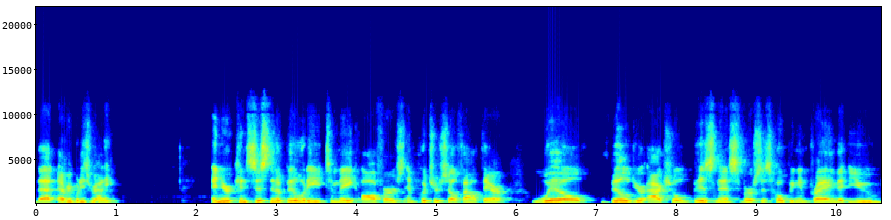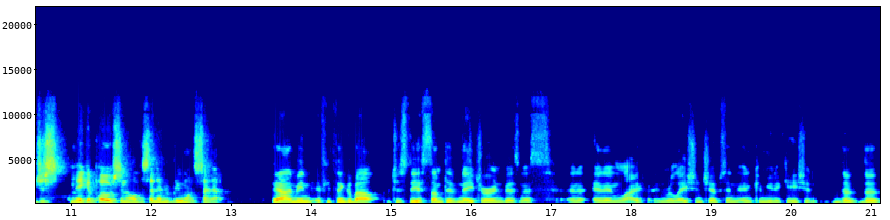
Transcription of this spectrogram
that everybody's ready. And your consistent ability to make offers and put yourself out there will build your actual business versus hoping and praying that you just make a post and all of a sudden everybody wants to sign up. Yeah, I mean, if you think about just the assumptive nature in business and, and in life, in relationships and in communication, the, the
